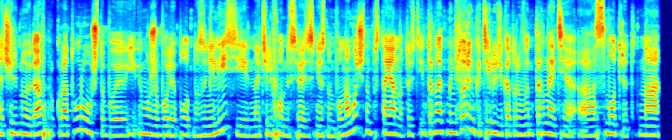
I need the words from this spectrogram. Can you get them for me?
очередную да, в прокуратуру, чтобы им уже более плотно занялись и на телефонной связи с местным полномочным конечно, постоянно. То есть интернет-мониторинг и те люди, которые в интернете а, смотрят на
